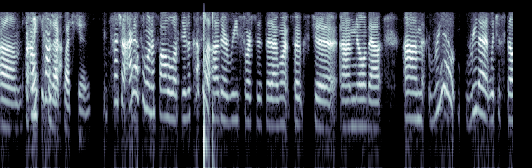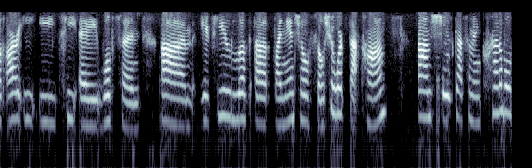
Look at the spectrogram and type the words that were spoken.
Um so um, thank you for that question. Tasha, I also want to follow up. There's a couple of other resources that I want folks to um, know about. Um, Reeta, Reeta, which is spelled R E E T A Wolfsohn. Um, if you look up financialsocialwork.com, um, she's got some incredible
